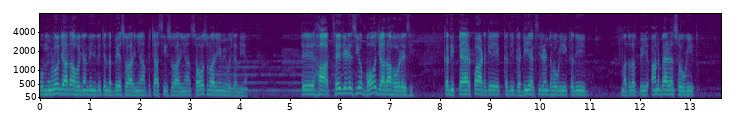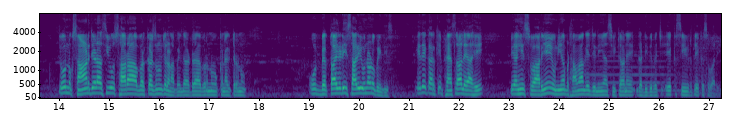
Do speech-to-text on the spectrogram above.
ਉਹ ਮੂਲੋਂ ਜ਼ਿਆਦਾ ਹੋ ਜਾਂਦੀ, ਜਿਹਦੇ ਚ 90 ਸਵਾਰੀਆਂ 85 ਸਵਾਰੀਆਂ 100 ਸਵਾਰੀਆਂ ਵੀ ਹੋ ਜਾਂਦੀਆਂ। ਤੇ ਹਾਦਸੇ ਜਿਹੜੇ ਸੀ, ਉਹ ਬਹੁਤ ਜ਼ਿਆਦਾ ਹੋ ਰਹੇ ਸੀ। ਕਦੀ ਟਾਇਰ ਪਾਟ ਗਏ, ਕਦੀ ਗੱਡੀ ਐਕਸੀਡੈਂਟ ਹੋ ਗਈ, ਕਦੀ ਮਤਲਬ ਵੀ ਅਨਬੈਲੈਂਸ ਹੋ ਗਈ। ਤੇ ਉਹ ਨੁਕਸਾਨ ਜਿਹੜਾ ਸੀ, ਉਹ ਸਾਰਾ ਵਰਕਰਸ ਨੂੰ ਝੱਲਣਾ ਪੈਂਦਾ ਡਰਾਈਵਰ ਨੂੰ ਕਨੈਕਟਰ ਨੂੰ। ਉਹ ਵਿਪਤਾ ਜਿਹੜੀ ਸਾਰੀ ਉਹਨਾਂ ਨੂੰ ਪੈਂਦੀ ਸੀ। ਇਹਦੇ ਕਰਕੇ ਫੈਸਲਾ ਲਿਆ ਇਹ ਵੀ ਅਸੀਂ ਸਵਾਰੀਆਂ ਹੀ ਉਨੀਆਂ ਬਿਠਾਵਾਂਗੇ, ਜਿੰਨੀਆਂ ਸੀਟਾਂ ਨੇ ਗੱਡੀ ਦੇ ਵਿੱਚ, ਇੱਕ ਸੀਟ ਤੇ ਇੱਕ ਸਵਾਰੀ।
